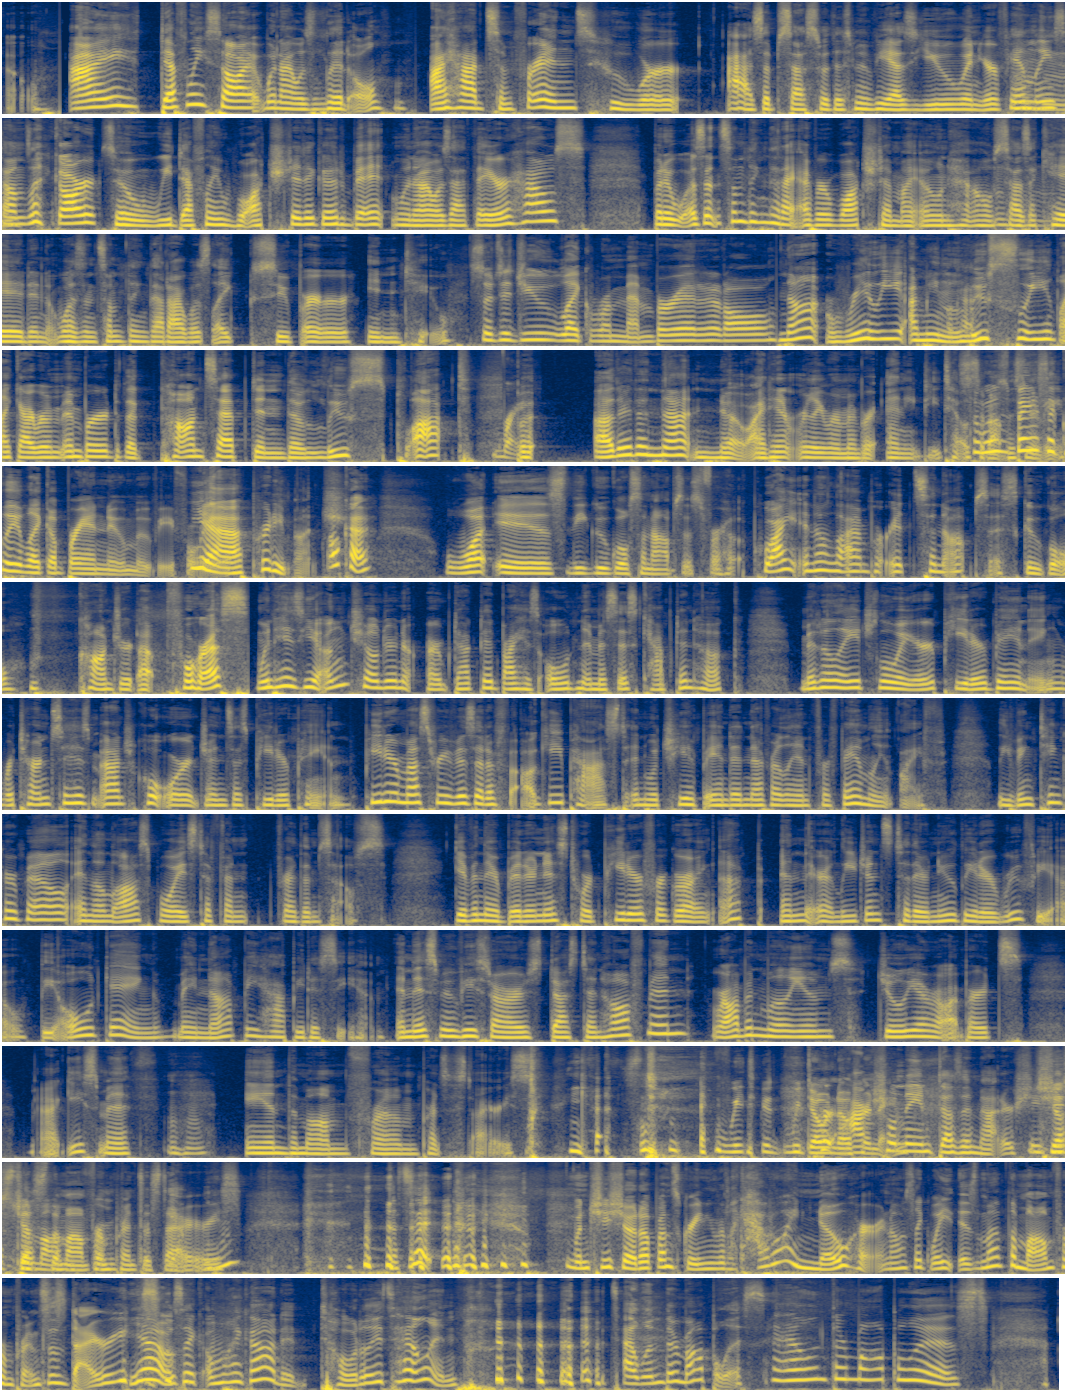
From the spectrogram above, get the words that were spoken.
I definitely saw it when I was little. I had some friends who were as obsessed with this movie as you and your family Mhm. sounds like are. So we definitely watched it a good bit when I was at their house. But it wasn't something that I ever watched at my own house as a Mhm. kid, and it wasn't something that I was like super into. So did you like remember it at all? Not really. I mean, Okay. loosely, like I remembered the concept and the loose plot. Right. But Other than that, no, I didn't really remember any details so it was this movie. basically like a brand new movie for you. Yeah, pretty much. Okay. What is the Google synopsis for Hook? Quite an elaborate synopsis Google conjured up for us. When his young children are abducted by his old nemesis, Captain Hook, middle aged lawyer Peter Banning returns to his magical origins as Peter Pan. Peter must revisit a foggy past in which he abandoned Neverland for family life, leaving Tinkerbell and the Lost Boys to fend for themselves. Given their bitterness toward Peter for growing up and their allegiance to their new leader Rufio, the old gang may not be happy to see him. And this movie stars Dustin Hoffman, Robin Williams, Julia Roberts, Maggie Smith, Mm-hmm. and the mom from Princess Diaries. Yes. we we don't her know her actual name. name. doesn't matter. She's, She's, just, just, the mom from, Princess yeah, mhm. Diaries. That's it. When she showed up on screen, you were like, "How do I know her?" And I was like, "Wait, isn't that the mom from Princess Diaries?" yeah, I was like, oh my god, it totally it's Helen. it's Helen Thermopolis. Helen Thermopolis.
